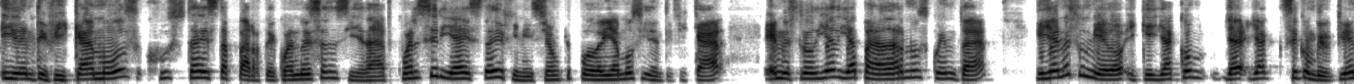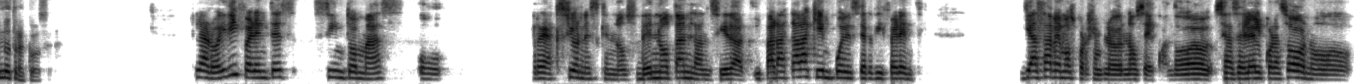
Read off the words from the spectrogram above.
identificamos justa esta parte cuando es ansiedad? ¿Cuál sería esta definición que podríamos identificar en nuestro día a día para darnos cuenta que ya no es un miedo y que ya, ya, ya se convirtió en otra cosa? Claro, hay diferentes síntomas o reacciones que nos denotan la ansiedad y para cada quien puede ser diferente. Ya sabemos, por ejemplo, no sé, cuando se acelera el corazón o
